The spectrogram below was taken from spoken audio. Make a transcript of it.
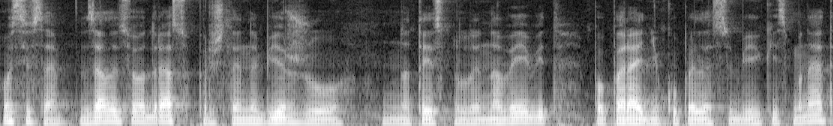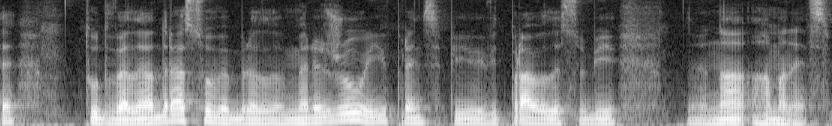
Ось і все. Взяли цю адресу, прийшли на біржу, натиснули на вивід, попередньо купили собі якісь монети. Тут ввели адресу, вибрали мережу і, в принципі, відправили собі е, на гаманець.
